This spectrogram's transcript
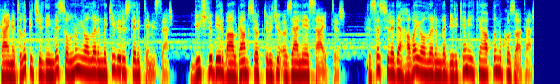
kaynatılıp içildiğinde solunum yollarındaki virüsleri temizler. Güçlü bir balgam söktürücü özelliğe sahiptir. Kısa sürede hava yollarında biriken iltihaplı mukozu atar.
